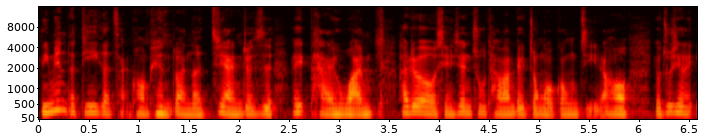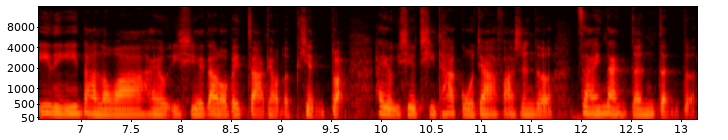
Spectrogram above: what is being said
里面的第一个惨况片段呢，竟然就是哎台湾，它就显现出台湾被中国攻击，然后有出现了一零一大楼啊，还有一些大楼被炸掉的片段，还有一些其他国家发生的灾难等等的。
